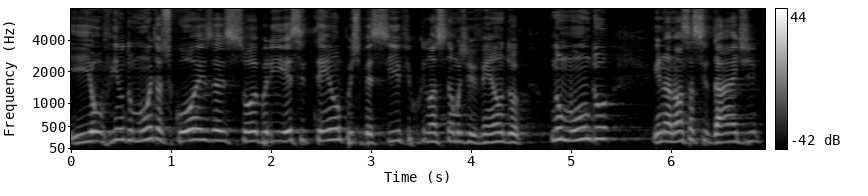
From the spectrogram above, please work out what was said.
e ouvindo muitas coisas sobre esse tempo específico que nós estamos vivendo no mundo e na nossa cidade,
